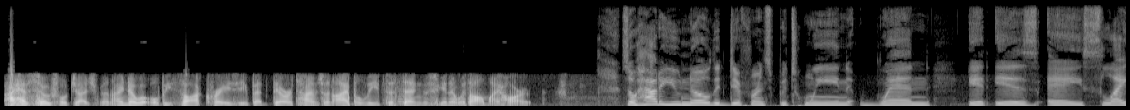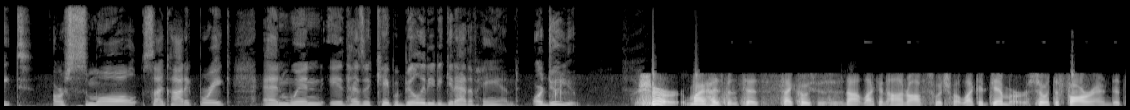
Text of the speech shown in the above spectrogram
I have social judgment. I know it will be thought crazy, but there are times when I believe the things, you know, with all my heart. So how do you know the difference between when it is a slight or small psychotic break and when it has a capability to get out of hand? Or do you? Sure. My husband says psychosis is not like an on off switch, but like a dimmer. So at the far end, it's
